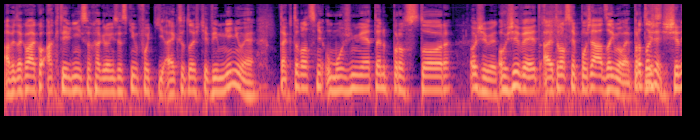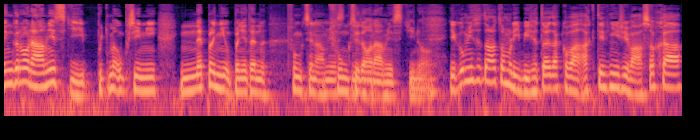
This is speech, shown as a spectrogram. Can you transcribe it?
A taková jako aktivní socha, kde oni se s tím fotí a jak se to ještě vyměňuje, tak to vlastně umožňuje ten prostor Oživit. oživit a je to vlastně pořád zajímavé, protože Jest- Schillingerovo náměstí, buďme upřímní, neplní úplně ten Funkci náměstí. funkci toho no. náměstí, no. Jako mně se to na tom líbí, že to je taková aktivní živá socha,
